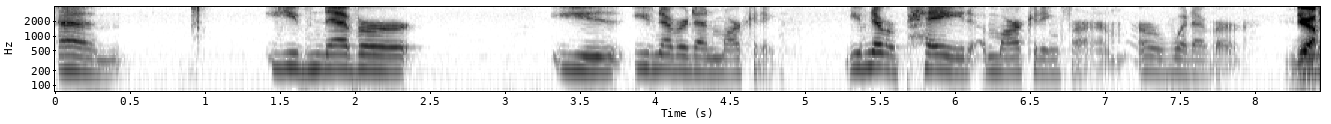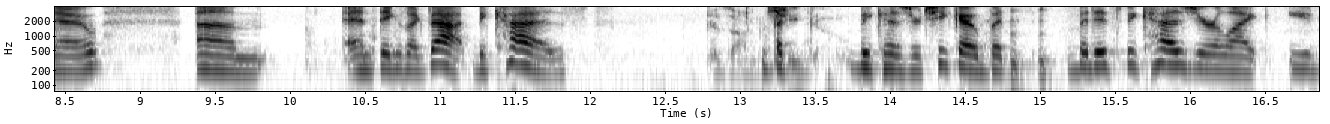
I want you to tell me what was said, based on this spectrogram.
um, you've never you you've never done marketing. You've never paid a marketing firm or whatever. Yeah. You know? Um, and things like that because because I'm but Chico. because you're Chico, but but it's because you're like you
